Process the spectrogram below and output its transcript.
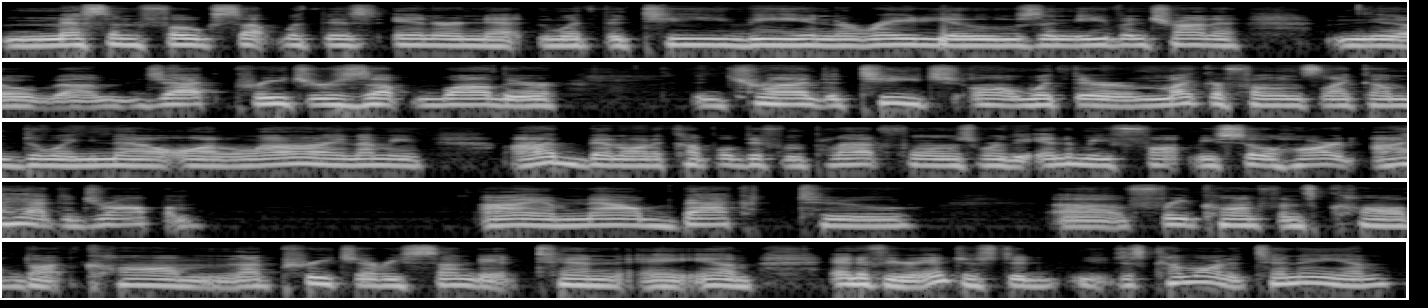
messing folks up with this internet and with the TV and the radios, and even trying to, you know, um, jack preachers up while they're trying to teach on with their microphones like I'm doing now online. I mean, I've been on a couple different platforms where the enemy fought me so hard I had to drop them. I am now back to uh, freeconferencecall.com and I preach every Sunday at 10 a.m. And if you're interested, you just come on at 10 a.m.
